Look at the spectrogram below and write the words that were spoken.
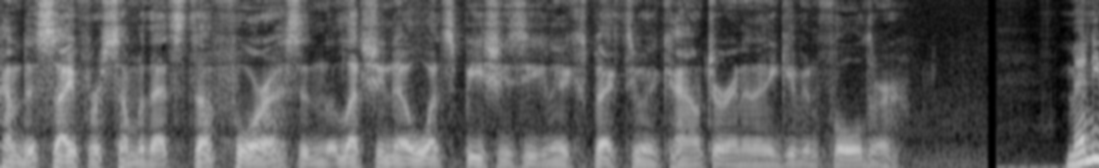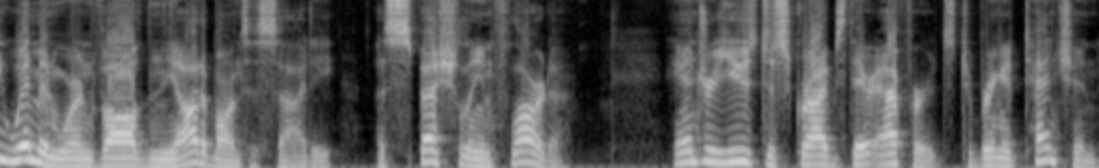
kind of decipher some of that stuff for us and let you know what species you can expect to encounter in any given folder. Many women were involved in the Audubon Society, especially in Florida. Andrew Huse describes their efforts to bring attention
